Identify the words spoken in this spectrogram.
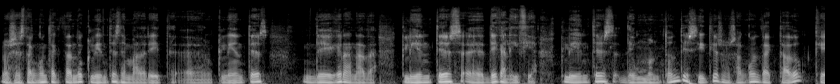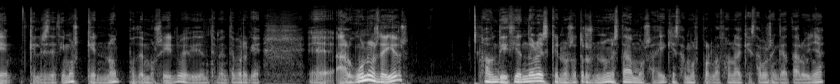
nos están contactando clientes de Madrid, eh, clientes de Granada, clientes eh, de Galicia, clientes de un montón de sitios nos han contactado que, que les decimos que no podemos ir, evidentemente, porque algunos de ellos aun diciéndoles que nosotros no estábamos ahí, que estamos por la zona, que estamos en Cataluña,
